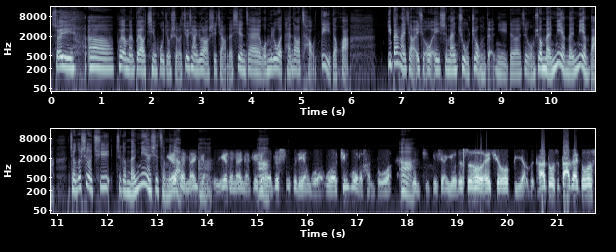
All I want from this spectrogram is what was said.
所以呃，朋友们不要轻忽就是了。就像于老师讲的，现在我们如果谈到草地的话，一般来讲，HOA 是蛮注重的。你的这个我们说门面，门面吧，整个社区这个门面是怎么样？也很难讲，啊、也很难讲。就像我这四十年，我、啊、我经过了很多啊问题。就像有的时候 HOA 比较，它都是大概都是。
